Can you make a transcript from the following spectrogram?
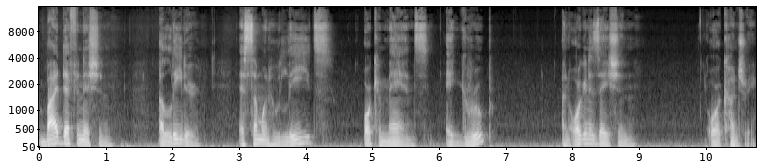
By definition, a leader is someone who leads or commands a group, an organization, or a country.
